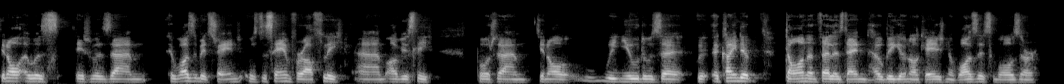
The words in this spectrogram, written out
you know, it was it was um, it was a bit strange. It was the same for Offaly, um, obviously, but um, you know, we knew there was a, a kind of dawn and fellas then how big of an occasion it was, I suppose, or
